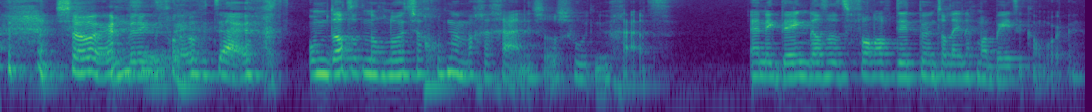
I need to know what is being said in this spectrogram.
Zo erg ben ik ervan overtuigd. Omdat het nog nooit zo goed met me gegaan is als hoe het nu gaat. En ik denk dat het vanaf dit punt alleen nog maar beter kan worden.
